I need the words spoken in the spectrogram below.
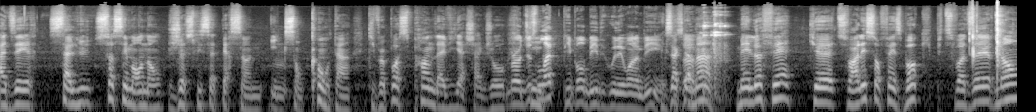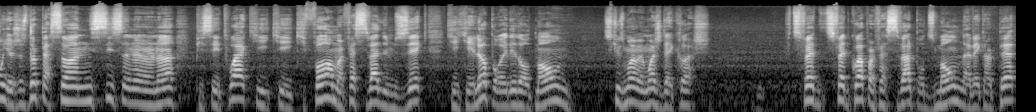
à dire Salut, ça c'est mon nom, je suis cette personne, et Mm. qui sont contents, qui veulent pas se prendre la vie à chaque jour. Bro, just Qui- let people be who they want to be. Exactement. Mais le fait que tu vas aller sur Facebook puis tu vas dire non, il y a juste deux personnes ici, c'est non, non, non, puis c'est toi qui, qui, qui forme un festival de musique qui, qui est là pour aider d'autres mondes. Excuse-moi, mais moi je décroche. Tu fais, tu fais de quoi pour un festival pour du monde avec un pep?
